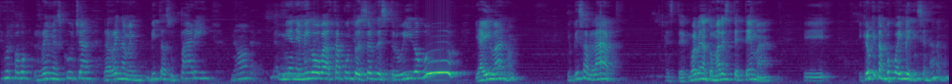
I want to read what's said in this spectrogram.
Tengo el favor, el rey me escucha, la reina me invita a su party, ¿no? Mi enemigo va, está a punto de ser destruido, uh, y ahí va, ¿no? Empieza a hablar, este, vuelven a tomar este tema, y, creo que tampoco ahí le dice nada, ¿no?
